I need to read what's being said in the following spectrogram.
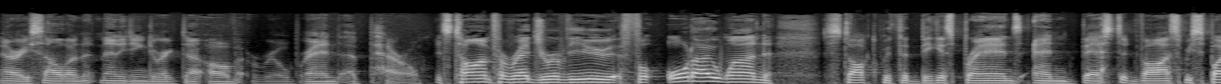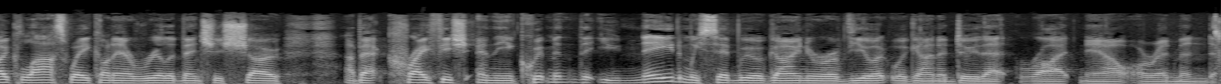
Barry Sullivan, Managing Director of Real Brand Apparel. It's time for Red review for Auto One, stocked with the biggest brands and best advice. We spoke last week on our Real Adventures show about crayfish and the equipment that you need, and we said we were going to review it. We're going to do that right now, Redmond.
